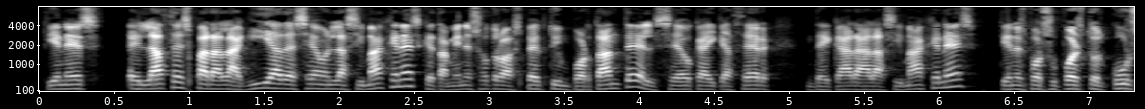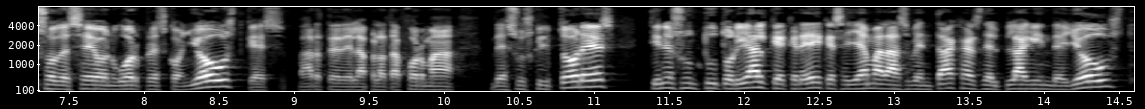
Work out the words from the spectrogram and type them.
Tienes enlaces para la guía de SEO en las imágenes, que también es otro aspecto importante, el SEO que hay que hacer de cara a las imágenes. Tienes por supuesto el curso de SEO en WordPress con Yoast, que es parte de la plataforma de suscriptores. Tienes un tutorial que creé que se llama Las ventajas del plugin de Yoast.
